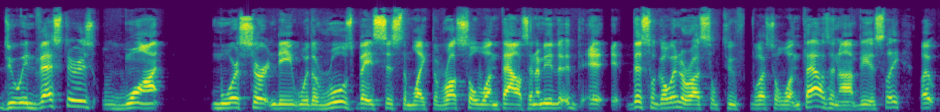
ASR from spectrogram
Do investors want more certainty with a rules-based system like the Russell 1000? I mean, this will go into Russell to Russell 1000, obviously, but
